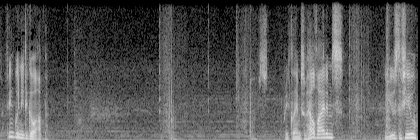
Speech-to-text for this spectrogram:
I think we need to go up. Reclaim some health items. We used a few.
